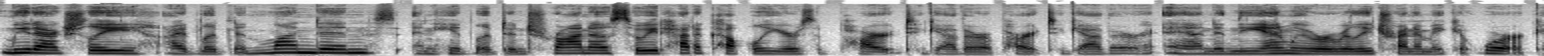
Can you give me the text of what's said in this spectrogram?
we'd actually I'd lived in London and he had lived in Toronto, so we'd had a couple years apart together, apart together. And in the end, we were really trying to make it work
